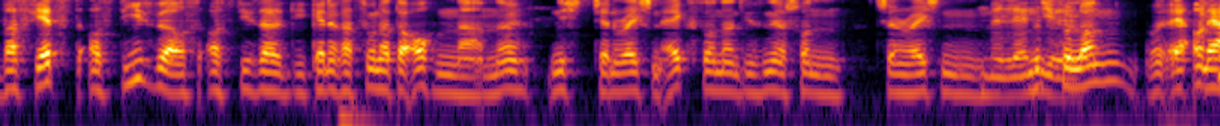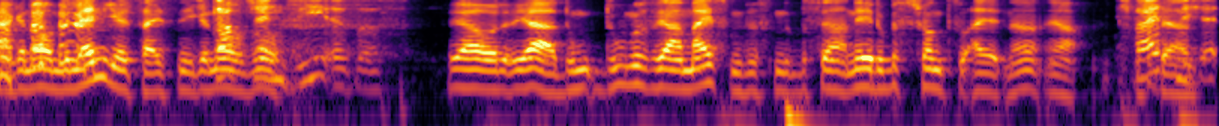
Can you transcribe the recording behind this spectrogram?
Was jetzt aus dieser, aus, aus dieser, die Generation hat da auch einen Namen, ne? Nicht Generation X, sondern die sind ja schon Generation Millennials. Y. Ja, und ja, genau, Millennials heißt die, Ich genau glaube, so. Gen Z ist es. Ja, oder, ja, du, du musst ja am meisten wissen. Du bist ja, nee, du bist schon zu alt, ne? Ja. Ich weiß Ja. nicht, äh,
